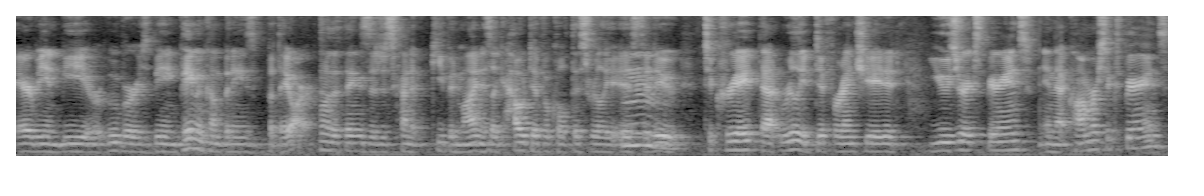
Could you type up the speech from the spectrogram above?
Airbnb or Uber as being payment companies but they are. One of the things to just kind of keep in mind is like how difficult this really is to Mm. do to create that really differentiated user experience and that commerce experience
